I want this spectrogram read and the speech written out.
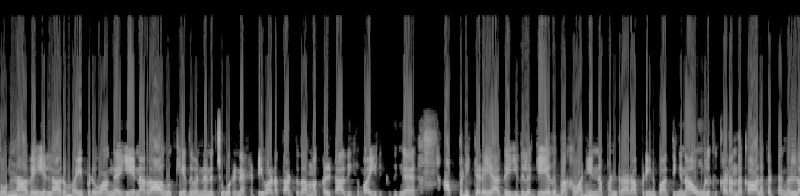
சொன்னாவே எல்லாரும் பயப்படுவாங்க. ஏன்னா ராகு கேதுவை நினைச்சு ஒரு நெகட்டிவான தாட்டு தான் மக்கள்கிட்ட அதிகமா இருக்குதுங்க. அப்படி கிடையாது. இதுல கேது பகவான் என்ன பண்றாரு அப்படின்னு பாத்தீங்கன்னா உங்களுக்கு கடந்த காலகட்டங்கள்ல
